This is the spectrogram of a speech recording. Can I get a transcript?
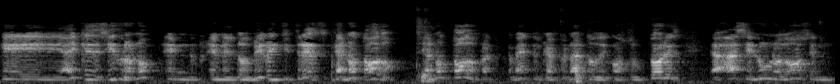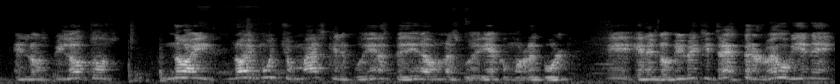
que hay que decirlo, ¿no? En, en el 2023 ganó todo, sí. ganó todo prácticamente, el campeonato de constructores, hace el 1-2 en, en, los pilotos, no hay, no hay mucho más que le pudieras pedir a una escudería como Red Bull eh, en el 2023, pero luego viene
